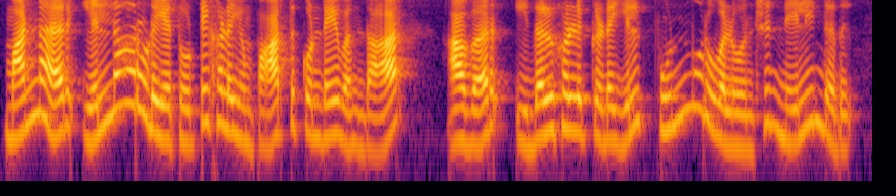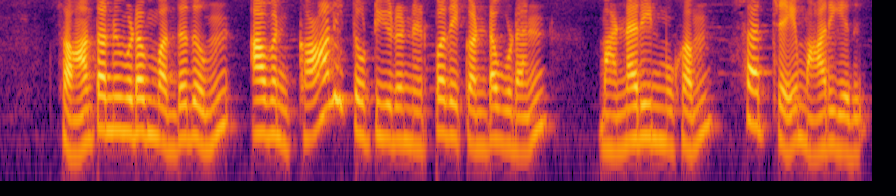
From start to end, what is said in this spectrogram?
மன்னர் எல்லாருடைய தொட்டிகளையும் பார்த்து கொண்டே வந்தார். அவர் இதழ்களுக்கிடையில் புன்முறுவல் ஒன்று நெளிந்தது. சாந்தனுவிடம் வந்ததும் அவன் காளி தொட்டியுடன் நிற்பதை கண்டவுடன் மன்னரின் முகம் சற்றே மாறியது.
